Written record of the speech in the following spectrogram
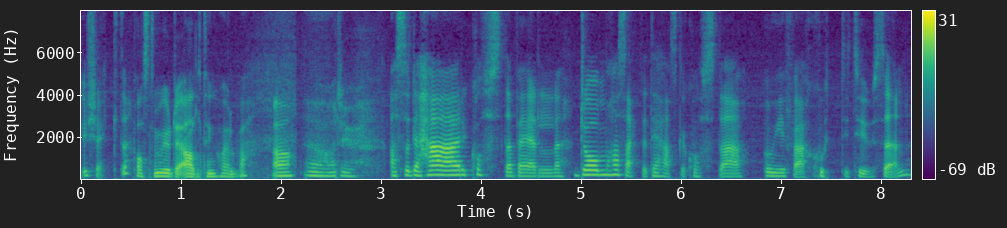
Ursäkta? Fastän vi gjorde allting själva. Ja. Ja du. Alltså det här kostar väl, de har sagt att det här ska kosta ungefär 70 000.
